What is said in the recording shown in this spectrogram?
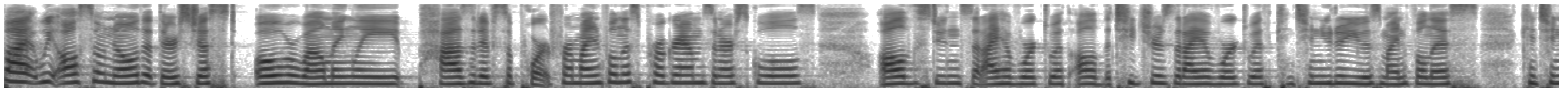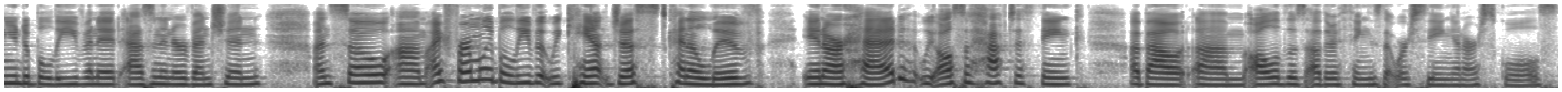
But we also know that there's just overwhelmingly positive support for mindfulness programs in our schools. All of the students that I have worked with, all of the teachers that I have worked with continue to use mindfulness, continue to believe in it as an intervention. And so um, I firmly believe that we can't just kind of live in our head. We also have to think about um, all of those other things that we're seeing in our schools.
